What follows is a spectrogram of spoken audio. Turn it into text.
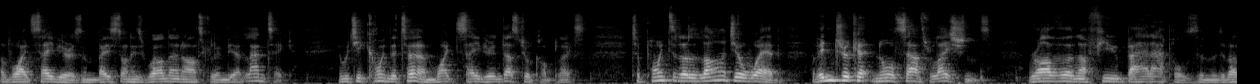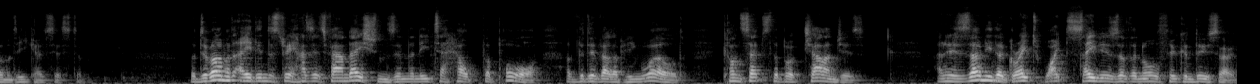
of white saviorism based on his well known article in The Atlantic, in which he coined the term white savior industrial complex to point at a larger web of intricate north south relations rather than a few bad apples in the development ecosystem. The development aid industry has its foundations in the need to help the poor of the developing world, concepts the book challenges and it is only the great white saviours of the North who can do so.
